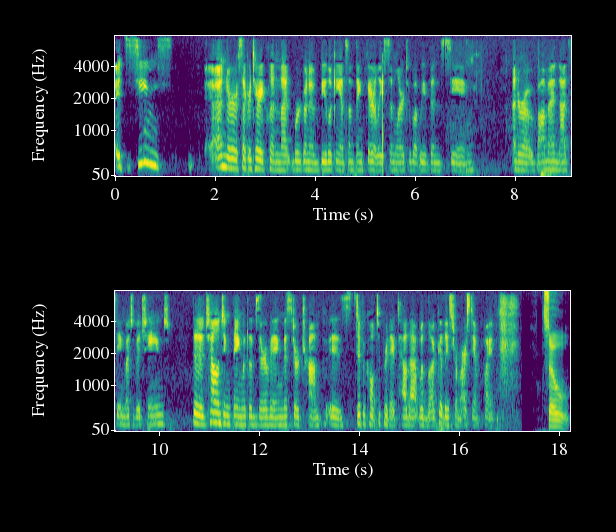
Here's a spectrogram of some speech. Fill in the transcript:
it seems under Secretary Clinton that we're going to be looking at something fairly similar to what we've been seeing under Obama and not seeing much of a change the challenging thing with observing Mr. Trump is difficult to predict how that would look, at least from our standpoint. So,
